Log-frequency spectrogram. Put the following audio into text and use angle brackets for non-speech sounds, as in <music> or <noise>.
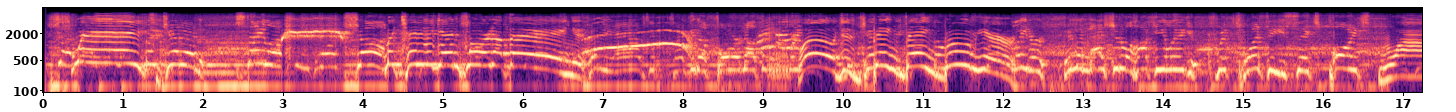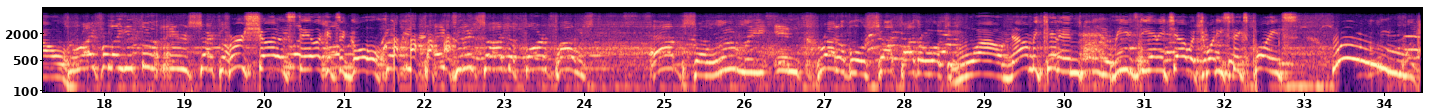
Sweet! MacKinnon! Stalock needs one shot! MacKinnon again, 4 nothing. And the Avs have taken a 4 nothing. Whoa, just bing, bang, boom here. Leader in the National Hockey League with 26 points, Wow. rifling it through the near circle. First shot of Stalock, it's a goal. He <laughs> bangs it inside the far post. Absolutely incredible shot by the rookie. wow, now MacKinnon leads the NHL with 26 points.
